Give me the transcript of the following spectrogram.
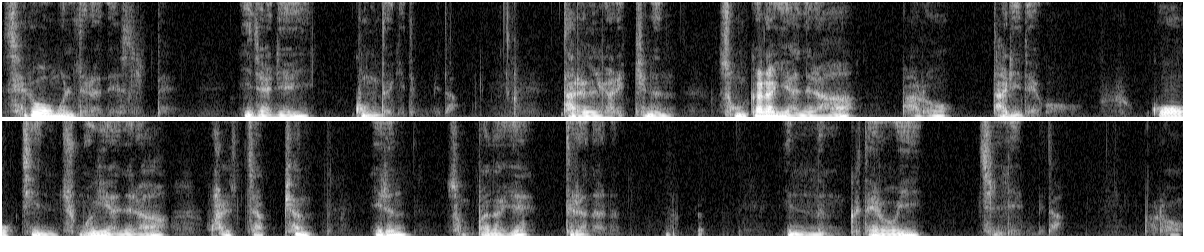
새로움을 드러냈을 때 이 자리의 공덕이 됩니다. 달을 가리키는 손가락이 아니라 바로 달이 되고 꼭진 주먹이 아니라 활짝 편 이런 손바닥에 드러나는 있는 그대로의 진리입니다. 바로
